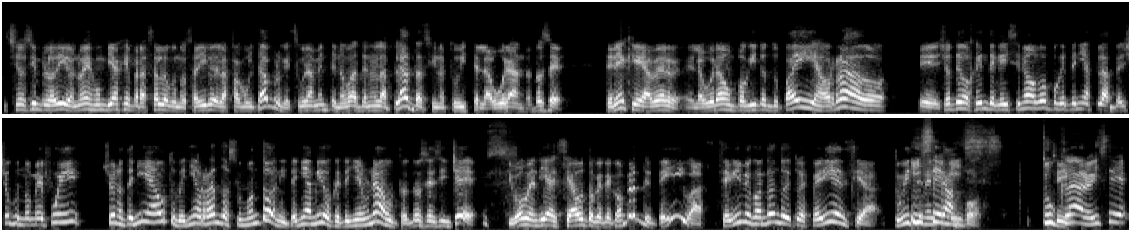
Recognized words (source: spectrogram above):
yo siempre lo digo, no es un viaje para hacerlo cuando salís de la facultad, porque seguramente no va a tener la plata si no estuviste laburando. Entonces, tenés que haber elaborado un poquito en tu país, ahorrado, eh, yo tengo gente que dice, no, vos porque tenías plata. Yo cuando me fui, yo no tenía auto, venía ahorrando hace un montón y tenía amigos que tenían un auto. Entonces, che, si vos vendías ese auto que te compraste, te ibas. Seguime contando de tu experiencia. Tuviste en el campo. Tú, claro, hice,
